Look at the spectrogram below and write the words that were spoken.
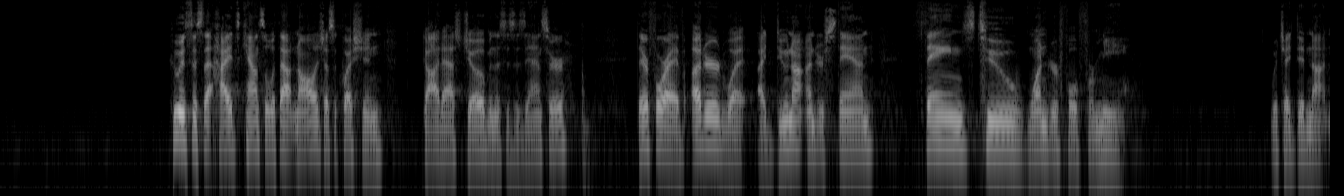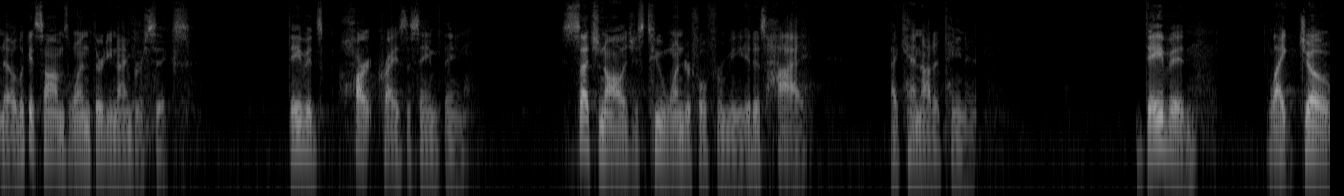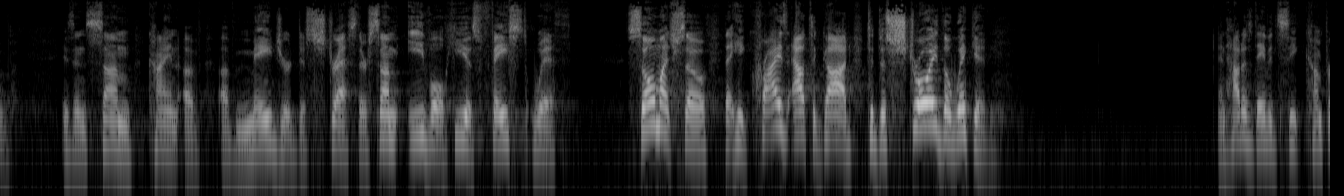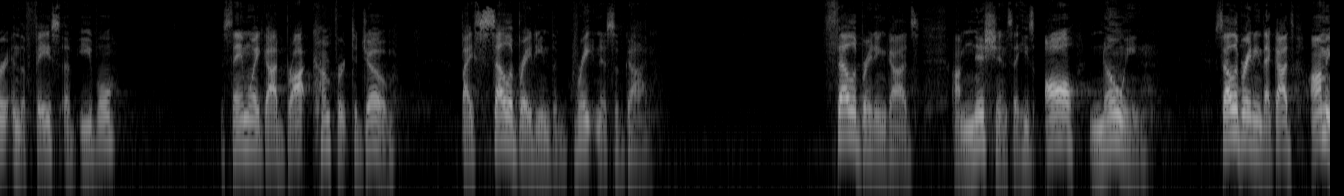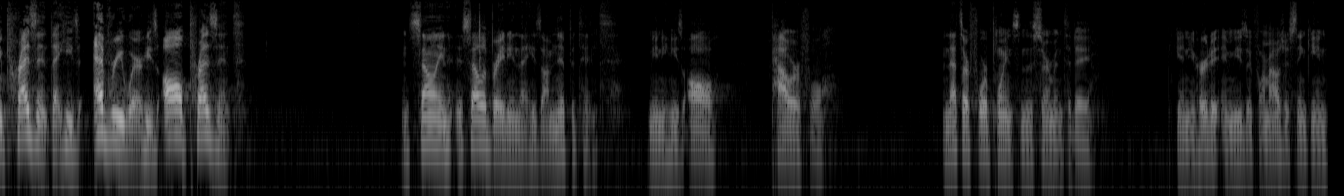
Who is this that hides counsel without knowledge? That's a question God asked Job, and this is his answer. Therefore, I have uttered what I do not understand, things too wonderful for me, which I did not know. Look at Psalms 139, verse 6. David's heart cries the same thing. Such knowledge is too wonderful for me. It is high. I cannot attain it. David, like Job, is in some kind of, of major distress. There's some evil he is faced with. So much so that he cries out to God to destroy the wicked. And how does David seek comfort in the face of evil? The same way God brought comfort to Job by celebrating the greatness of God. Celebrating God's omniscience, that He's all knowing. Celebrating that God's omnipresent, that He's everywhere, He's all present. And selling, celebrating that He's omnipotent, meaning He's all powerful. And that's our four points in this sermon today. Again, you heard it in music form. I was just thinking,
